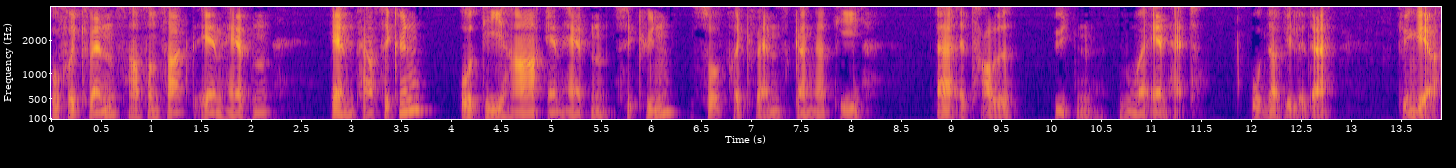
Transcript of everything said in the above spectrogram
Og frekvens har som sagt enheten 1 per sekund, og de har enheten sekund, så frekvens ganger 10 er et tall uten noe enhet. Og da ville det fungere.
